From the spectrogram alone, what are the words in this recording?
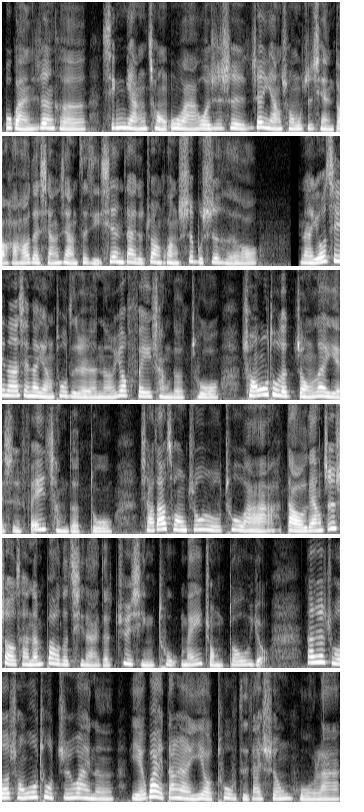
不管任何新养宠物啊，或者是是认养宠物之前，都要好好的想想自己现在的状况适不适合哦。那尤其呢，现在养兔子的人呢又非常的多，宠物兔的种类也是非常的多，小到从侏儒兔啊，到两只手才能抱得起来的巨型兔，每一种都有。但是除了宠物兔之外呢，野外当然也有兔子在生活啦。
